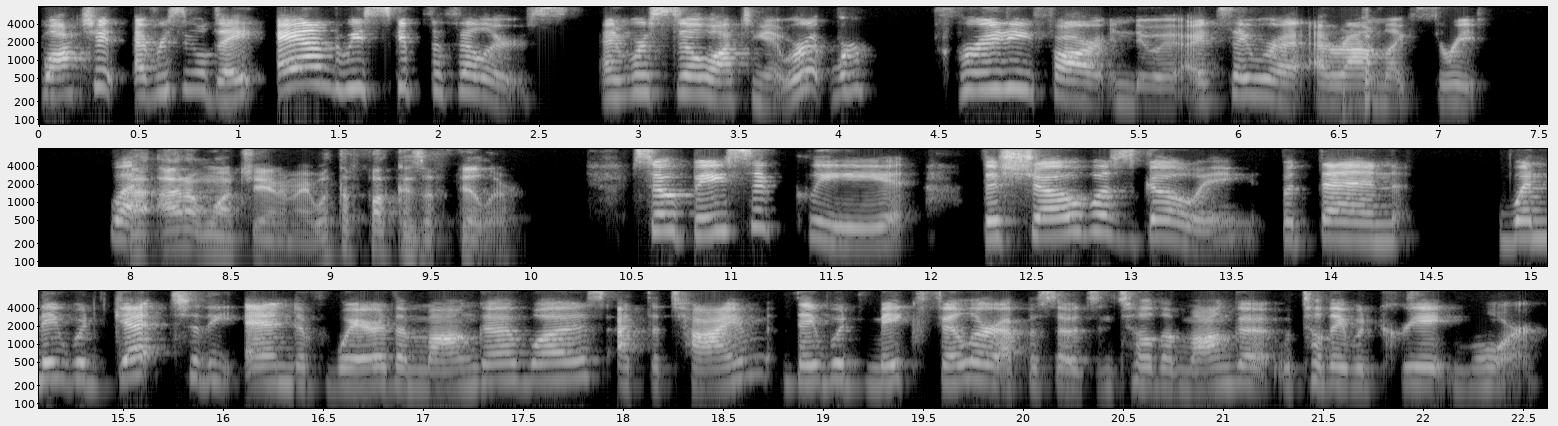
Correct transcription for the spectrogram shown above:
watch it every single day and we skip the fillers and we're still watching it. We're we're pretty far into it. I'd say we're at around like 3. What? I, I don't watch anime. What the fuck is a filler? So basically, the show was going, but then when they would get to the end of where the manga was at the time, they would make filler episodes until the manga until they would create more.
